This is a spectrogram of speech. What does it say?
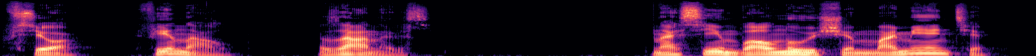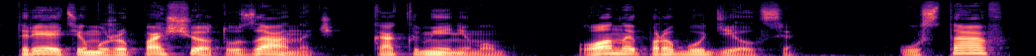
Все, финал, занавес. На сим волнующем моменте, третьем уже по счету за ночь, как минимум, он и пробудился. Устав,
